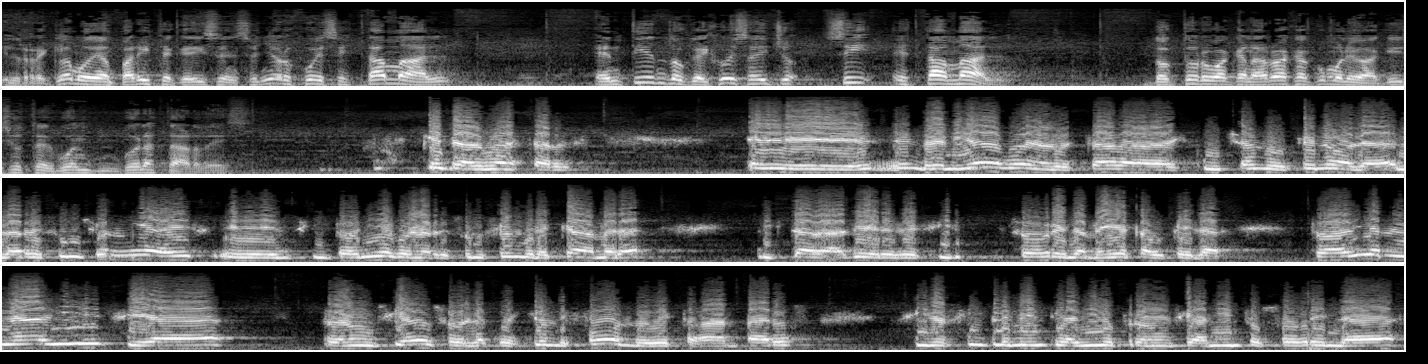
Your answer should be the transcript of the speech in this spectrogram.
el reclamo de amparistas que dicen, señor juez, está mal, entiendo que el juez ha dicho, sí, está mal. Doctor Vaca Narvaja, ¿cómo le va? ¿Qué dice usted? buenas tardes. ¿Qué tal? Buenas tardes. Eh, en realidad, bueno, lo estaba escuchando usted, no, la, resolución mía es eh, en sintonía con la resolución de la Cámara dictada ayer, es decir, sobre la medida cautelar. Todavía nadie se ha pronunciado sobre la cuestión de fondo de estos amparos, sino simplemente ha habido pronunciamientos sobre las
